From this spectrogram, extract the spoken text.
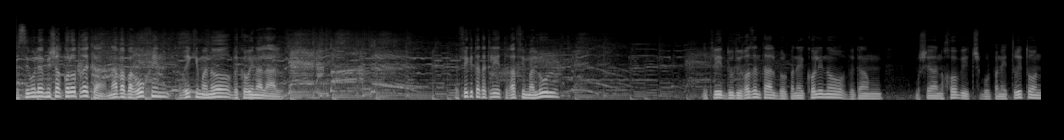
ושימו לב מי שר קולות רקע, נאוה ברוכין, ריקי מנור וקורין אלעל. הפיק את התקליט רפי מלול, הקליט דודי רוזנטל באולפני קולינור וגם משה אנחוביץ' באולפני טריטון.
